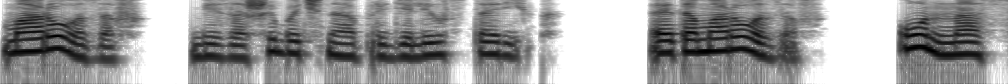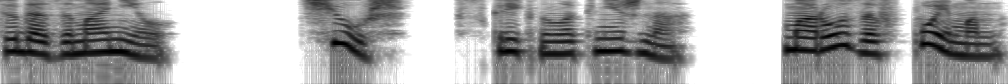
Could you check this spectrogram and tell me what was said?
«Морозов», — безошибочно определил старик. «Это Морозов. Он нас сюда заманил». «Чушь!» — вскрикнула княжна. Морозов пойман!»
